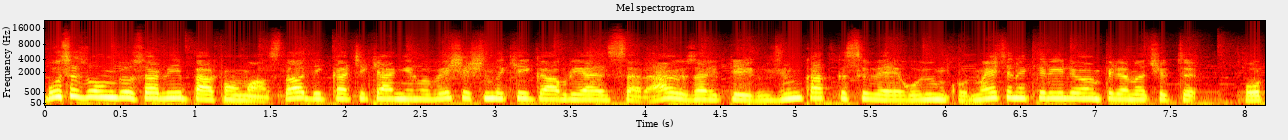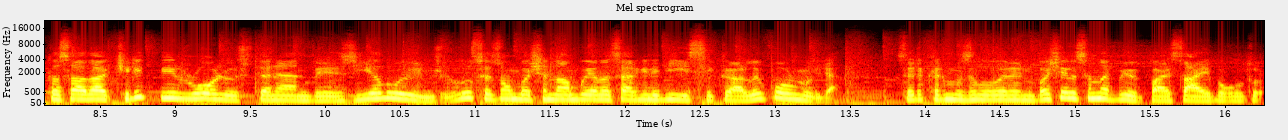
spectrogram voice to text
Bu sezon gösterdiği performansla dikkat çeken 25 yaşındaki Gabriel Sara özellikle hücum katkısı ve oyun kurma yetenekleriyle ön plana çıktı. Orta sahada kilit bir rol üstlenen Brezilyalı oyuncu sezon başından bu yana sergilediği istikrarlı formuyla Sarı Kırmızılıların başarısında büyük pay sahibi oldu.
